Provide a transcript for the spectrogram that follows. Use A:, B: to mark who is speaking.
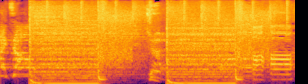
A: lights on. Uh uh.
